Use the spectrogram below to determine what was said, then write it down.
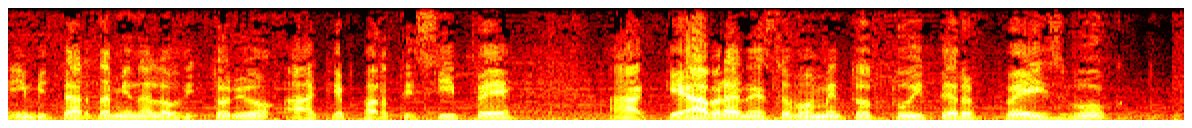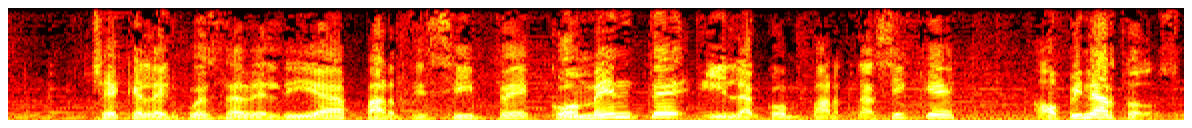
invitar también al auditorio a que participe, a que abra en este momento Twitter, Facebook, cheque la encuesta del día, participe, comente y la comparta. Así que, a opinar todos.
